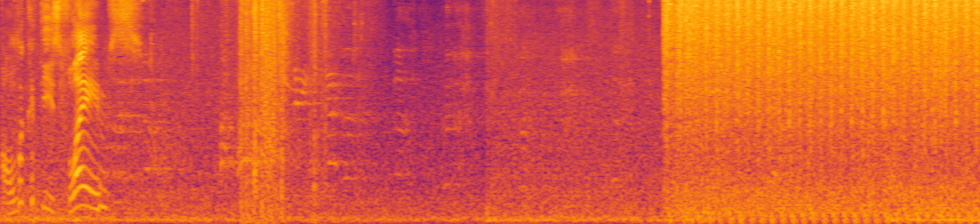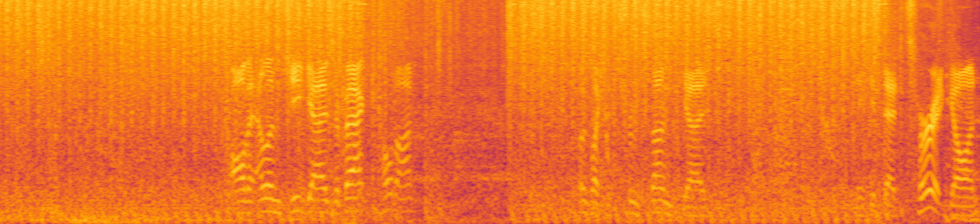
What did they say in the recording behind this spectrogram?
Oh, look at these flames. All the LMG guys are back. Hold on. Like the True Sons guys. They get that turret going.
